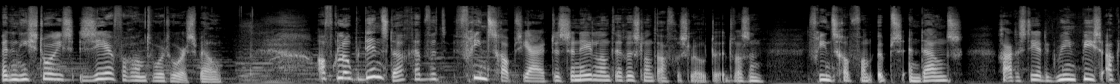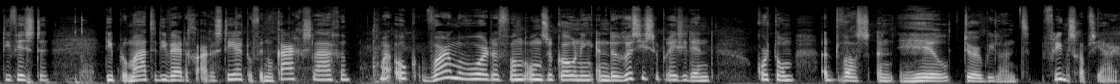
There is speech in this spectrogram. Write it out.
met een historisch zeer verantwoord hoorspel. Afgelopen dinsdag hebben we het vriendschapsjaar tussen Nederland en Rusland afgesloten. Het was een vriendschap van ups en downs. Gearresteerde Greenpeace-activisten, diplomaten die werden gearresteerd of in elkaar geslagen... maar ook warme woorden van onze koning en de Russische president Kortom, het was een heel turbulent vriendschapsjaar.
